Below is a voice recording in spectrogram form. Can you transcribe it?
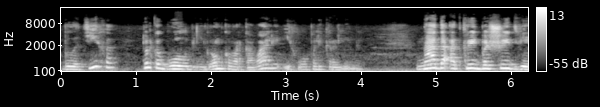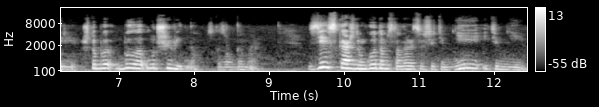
Было тихо, только голуби негромко ворковали и хлопали крыльями. «Надо открыть большие двери, чтобы было лучше видно», — сказал Гомер. «Здесь с каждым годом становится все темнее и темнее».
